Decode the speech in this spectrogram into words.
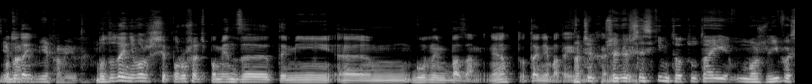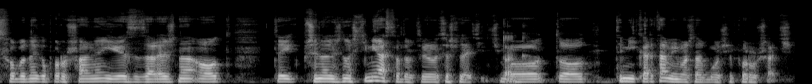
Nie, tutaj, nie pamiętam. bo tutaj nie możesz się poruszać pomiędzy tymi głównymi bazami, nie? Tutaj nie ma tej Znaczy, mechaniki. przede wszystkim to tutaj możliwość swobodnego poruszania jest zależna od tej przynależności miasta, do którego chcesz lecieć, Tak. bo to tymi kartami można było się poruszać.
